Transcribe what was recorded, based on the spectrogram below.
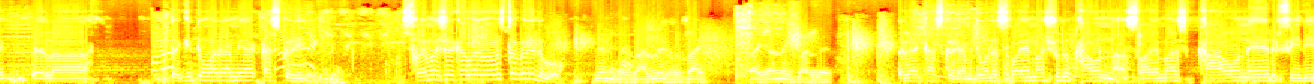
এক বেলা। তা কি তোমার আমি এক কাজ করি? ছয় মাসের খাবারের ব্যবস্থা করে দেবো? দেন ভাই ভালো হইব ভাই। ভাই অনেক ভালো তাহলে এক কাজ করি আমি তোমাদের ছয় মাস শুধু খাওন না ছয় মাস খাওনের ফ্রি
